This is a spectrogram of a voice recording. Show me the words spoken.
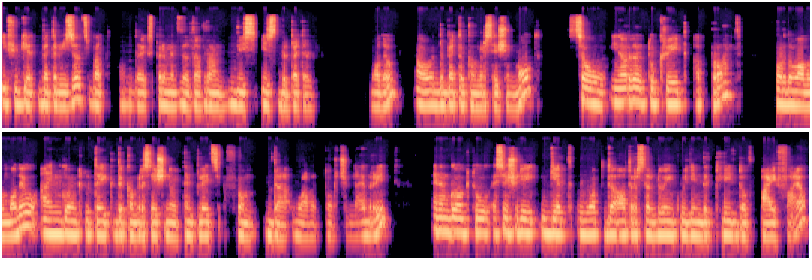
if you get better results, but on the experiments that I've run, this is the better model or the better conversation mode. So in order to create a prompt for the LLaVA model, I'm going to take the conversational templates from the LLaVA Torch library. And I'm going to essentially get what the authors are doing within the cli.py file.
